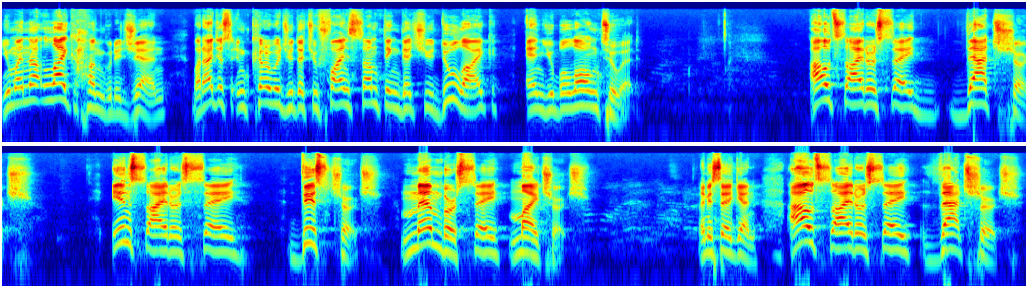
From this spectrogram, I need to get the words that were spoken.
You might not like Hungry Gen, but I just encourage you that you find something that you do like and you belong to it. Outsiders say that church. Insiders say this church. Members say my church. Let me say again. Outsiders say that church.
